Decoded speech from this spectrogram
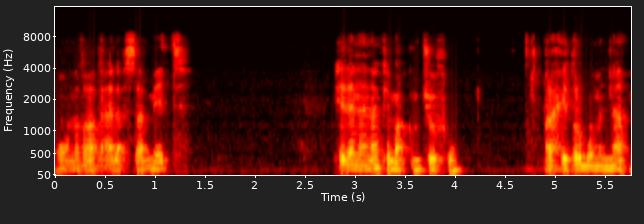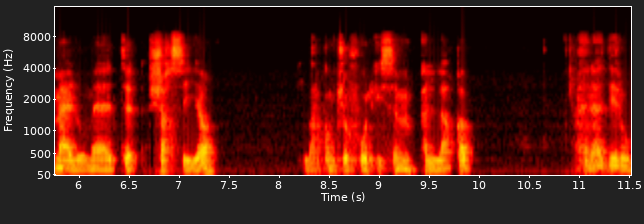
ونضغط على submit. اذا هنا كما راكم تشوفوا راح يطلبوا منا معلومات شخصية. كما راكم تشوفوا الاسم اللقب. هنا ديروا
